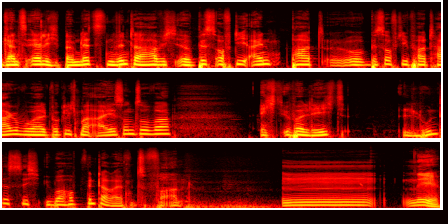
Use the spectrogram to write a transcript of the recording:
ganz ehrlich, beim letzten Winter habe ich äh, bis auf die ein paar, äh, bis auf die paar Tage, wo halt wirklich mal Eis und so war, echt überlegt, lohnt es sich überhaupt Winterreifen zu fahren? Mm, nee,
